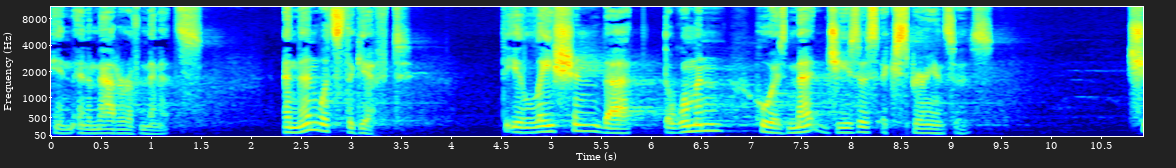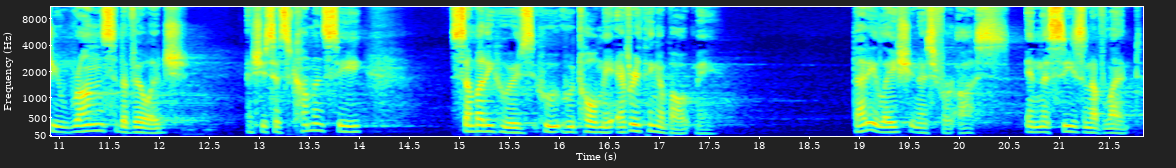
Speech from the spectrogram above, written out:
in, in a matter of minutes. And then what's the gift? The elation that the woman who has met Jesus experiences. She runs to the village and she says, Come and see somebody who, is, who, who told me everything about me. That elation is for us in this season of Lent.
